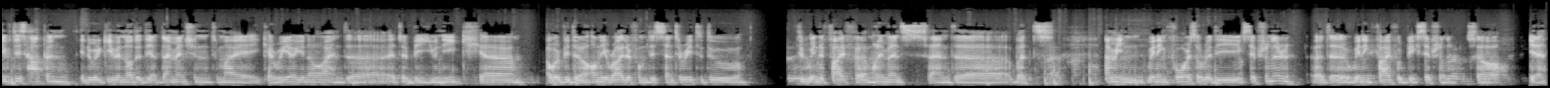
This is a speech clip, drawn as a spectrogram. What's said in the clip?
if this happened, it will give another di- dimension to my career, you know, and uh, it will be unique. Um, I will be the only rider from this century to do to win the five uh, monuments, and uh, but I mean, winning four is already exceptional, but uh, winning five would be exceptional. So yeah,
